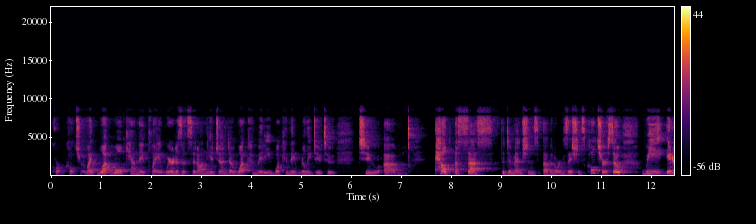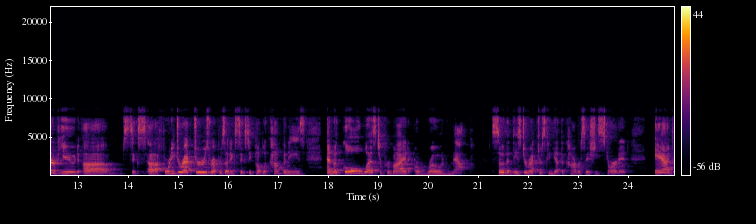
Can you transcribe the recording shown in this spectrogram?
corporate culture? Like, what role can they play? Where does it sit on the agenda? What committee? What can they really do to to um, help assess the dimensions of an organization's culture. So we interviewed uh, six, uh, 40 directors representing 60 public companies, and the goal was to provide a roadmap so that these directors can get the conversation started. And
